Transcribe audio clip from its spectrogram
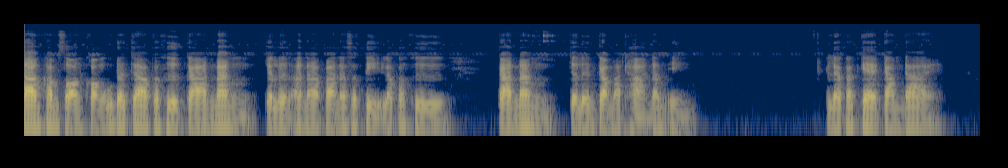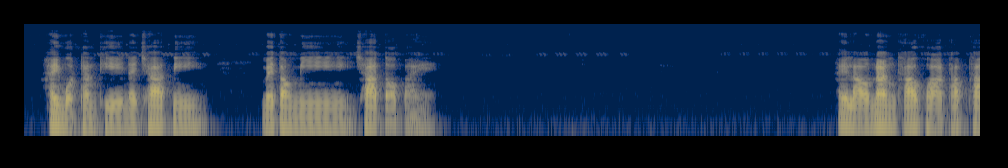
ตามคำสอนของพระพุทธเจ้าก็คือการนั่งเจริญอนาปานสติแล้วก็คือการนั่งเจริญกรรมฐานนั่นเอง แล้วก็แก้กรรมได้ ให้หมดทันทีในชาตินี้ ไม่ต้องมีชาติต่อไป ให้เรานั่งเท้าขวาทับเท้า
